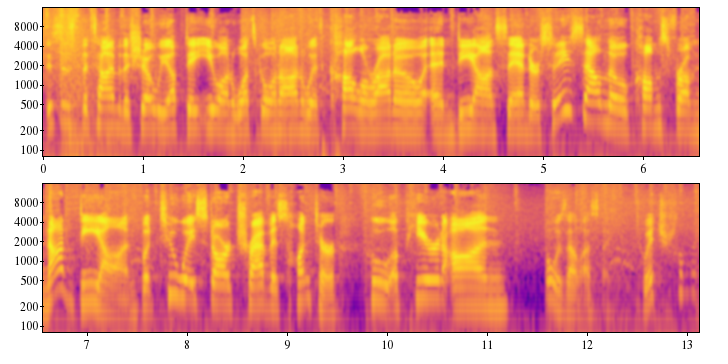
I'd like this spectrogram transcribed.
This is the time of the show we update you on what's going on with Colorado and Deion Sanders. Today's sound, though, comes from not Deion, but two way star Travis Hunter, who appeared on, what was that last night? Twitch or something?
